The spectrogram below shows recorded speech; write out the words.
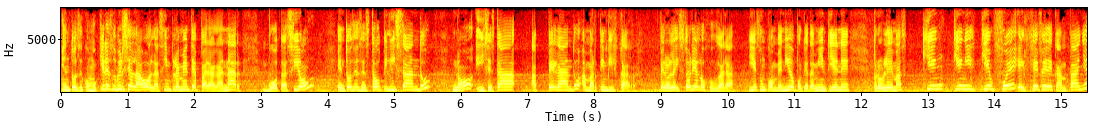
Entonces, como quiere subirse a la ola simplemente para ganar votación, entonces se está utilizando, ¿no? Y se está apegando a Martín Vizcarra. Pero la historia lo juzgará. Y es un convenido porque también tiene problemas. ¿Quién, quién, quién fue el jefe de campaña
